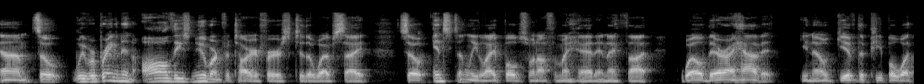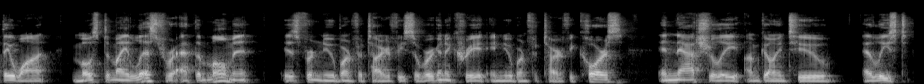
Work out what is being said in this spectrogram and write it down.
Um, so we were bringing in all these newborn photographers to the website. So instantly light bulbs went off in my head and I thought, well, there I have it. You know, give the people what they want. Most of my list for at the moment is for newborn photography. So we're going to create a newborn photography course. And naturally, I'm going to at least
